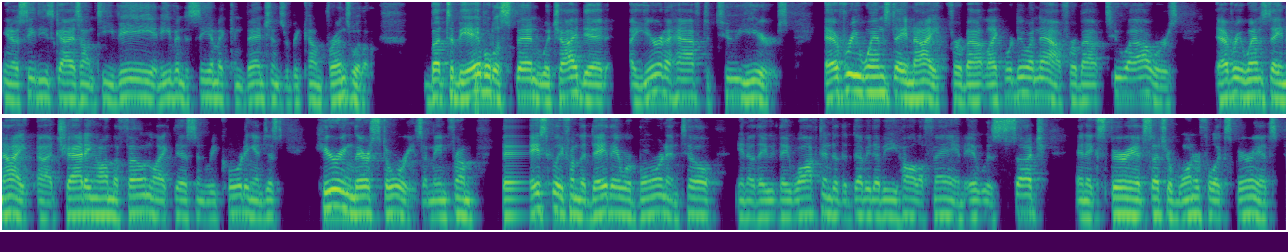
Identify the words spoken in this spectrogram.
you know see these guys on TV and even to see them at conventions or become friends with them, but to be able to spend, which I did, a year and a half to two years every Wednesday night for about like we're doing now for about two hours every Wednesday night, uh, chatting on the phone like this and recording and just hearing their stories. I mean, from basically from the day they were born until you know they they walked into the WWE Hall of Fame. It was such an experience, such a wonderful experience.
